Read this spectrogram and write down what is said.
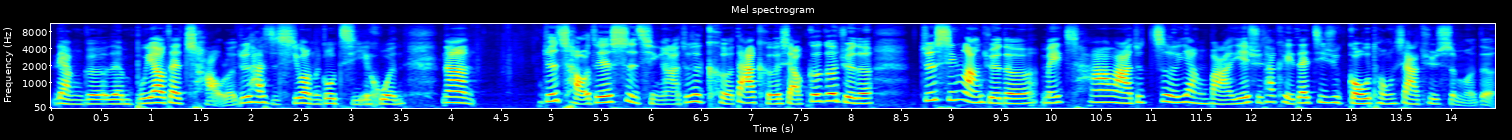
两个人不要再吵了，就是他只希望能够结婚。那就是吵这些事情啊，就是可大可小。哥哥觉得。就是新郎觉得没差啦，就这样吧。也许他可以再继续沟通下去什么的，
